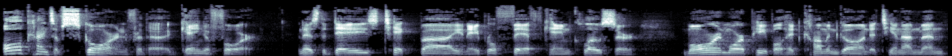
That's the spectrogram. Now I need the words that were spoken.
all kinds of scorn for the Gang of Four. And as the days ticked by and April 5th came closer, more and more people had come and gone to Tiananmen.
